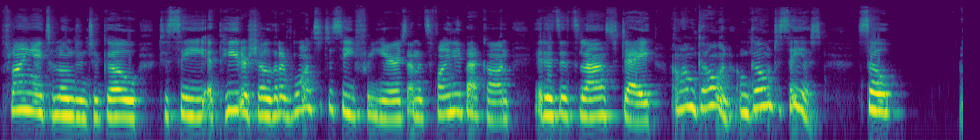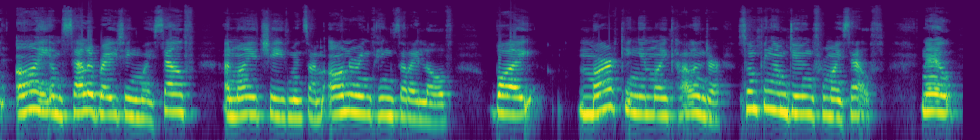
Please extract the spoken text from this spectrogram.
flying out to London to go to see a theatre show that I've wanted to see for years and it's finally back on. It is its last day and I'm going. I'm going to see it. So I am celebrating myself and my achievements. I'm honoring things that I love by marking in my calendar something I'm doing for myself. Now,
